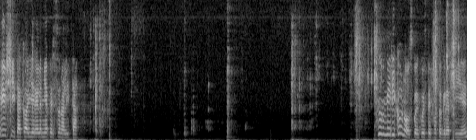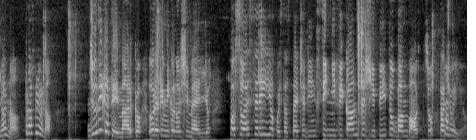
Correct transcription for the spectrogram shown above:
sei riuscita a cogliere la mia personalità. Non mi riconosco in queste fotografie, no, no, proprio no. Giudica te, Marco, ora che mi conosci meglio. Posso essere io questa specie di insignificante scipito bamboccio? Faccio io.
